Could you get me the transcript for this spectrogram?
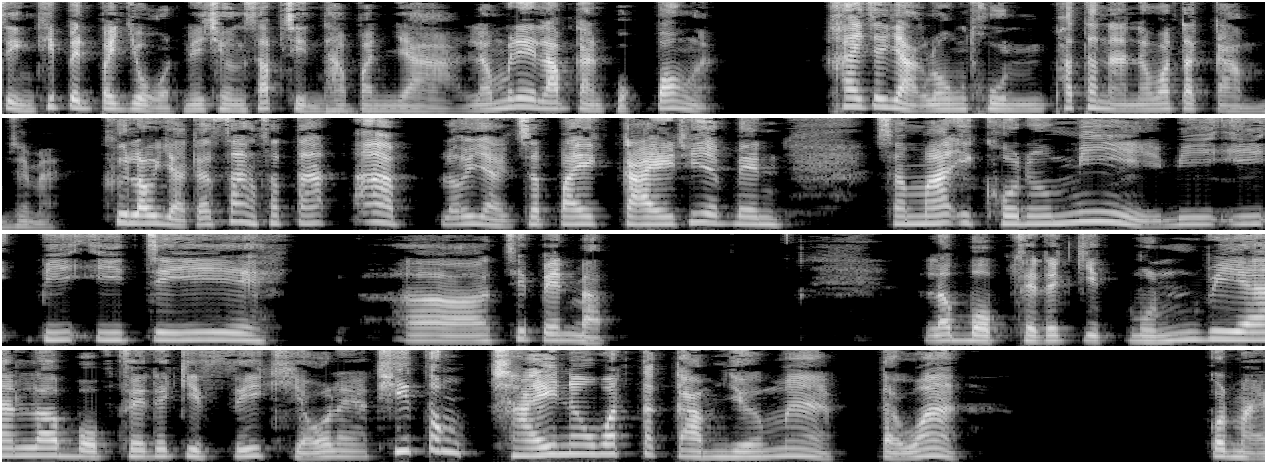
สิ่งที่เป็นประโยชน์ในเชิงทรัพย์สินทางปัญญา แล้วไม่ได้รับการปกป้องอะ ใครจะอยากลงทุนพัฒนานวัตกรรมใช่ไหม คือเราอยากจะสร้างสตาร์ทอัพ เราอยากจะไปไกลที่จะเป็น smart economy BC BCG เอ่อที่เป็นแบบ ระบบเศรษฐกิจหมุนเวียน ระบบเศรษฐกิจสีเขียวอะไรที่ต้องใช้นวัตกรรมเยอะมาก แต่ว่ากฎหมาย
